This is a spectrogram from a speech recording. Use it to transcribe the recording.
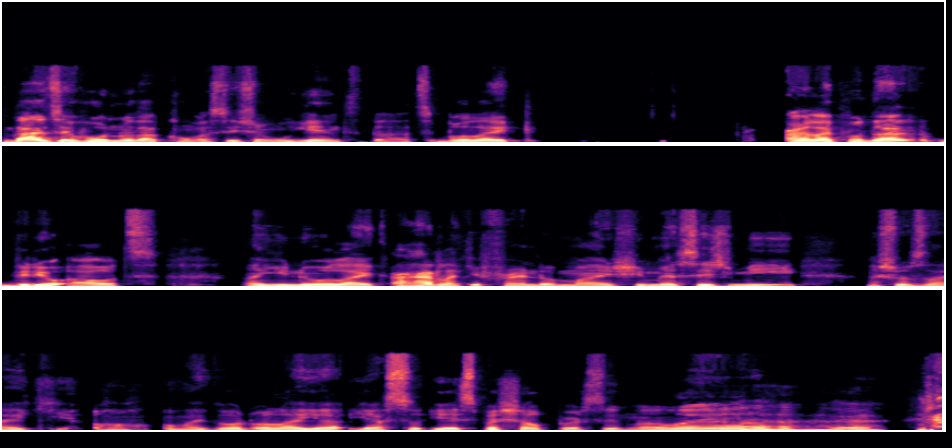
That's a whole nother conversation. We'll get into that, but like I like put that video out and you know, like I had like a friend of mine, she messaged me and she was like, Oh, oh my god, Ola, you're you're, so, you're a special person. I'm like,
